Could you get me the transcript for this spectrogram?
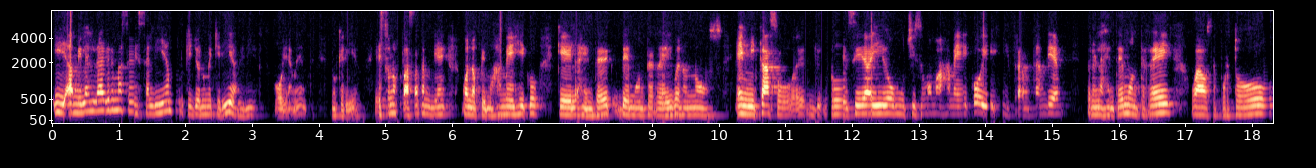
y a mí las lágrimas se me salían porque yo no me quería venir, obviamente no quería. Eso nos pasa también cuando fuimos a México, que la gente de, Monterrey, bueno, nos, en mi caso, eh, Rubén sí ha ido muchísimo más a México y, y Frank también, pero en la gente de Monterrey, wow, se portó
